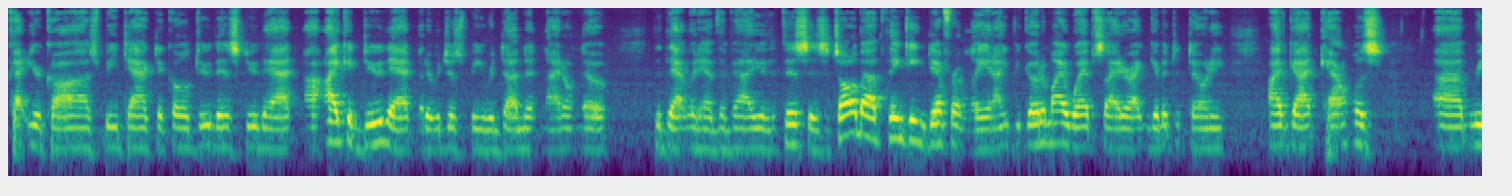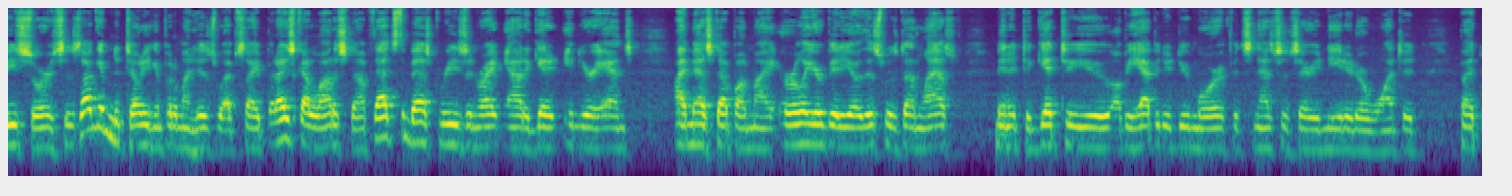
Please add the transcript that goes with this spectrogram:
Cut your costs, be tactical, do this, do that. I could do that, but it would just be redundant, and I don't know that that would have the value that this is. It's all about thinking differently, and I, if you go to my website or I can give it to Tony, I've got countless uh, resources. I'll give them to Tony. He can put them on his website. But I just got a lot of stuff. That's the best reason right now to get it in your hands. I messed up on my earlier video. This was done last minute to get to you. I'll be happy to do more if it's necessary, needed, or wanted. But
